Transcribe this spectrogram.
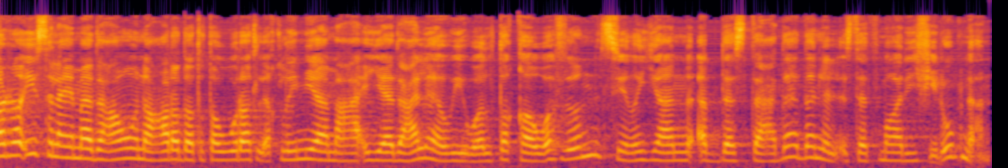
الرئيس العماد عون عرض التطورات الإقليمية مع إياد علاوي والتقى وفد صينيا أبدى استعدادا للاستثمار في لبنان.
